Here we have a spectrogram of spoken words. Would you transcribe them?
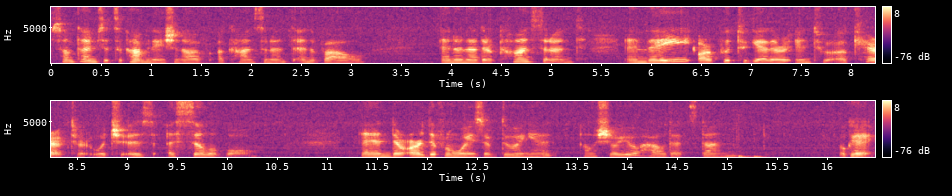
Sometimes it's a combination of a consonant and a vowel and another consonant and they are put together into a character which is a syllable. And there are different ways of doing it. I'll show you how that's done. Okay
